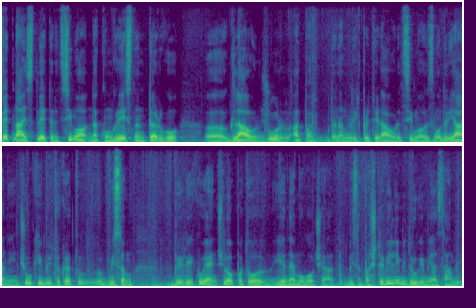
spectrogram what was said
15 let recimo na kongresnem trgu uh, glaven žur ali pa da nam jih pretiraval recimo z Modrijani in Čuki, bi takrat, uh, mislim, bi rekel en človek, pa to je nemogoče, ali pa, mislim pa številnimi drugimi ansambli.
